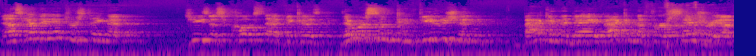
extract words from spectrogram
Now it's kind of interesting that Jesus quotes that because there was some confusion back in the day, back in the first century, of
